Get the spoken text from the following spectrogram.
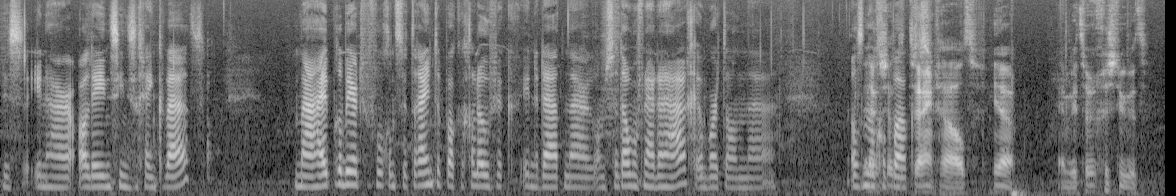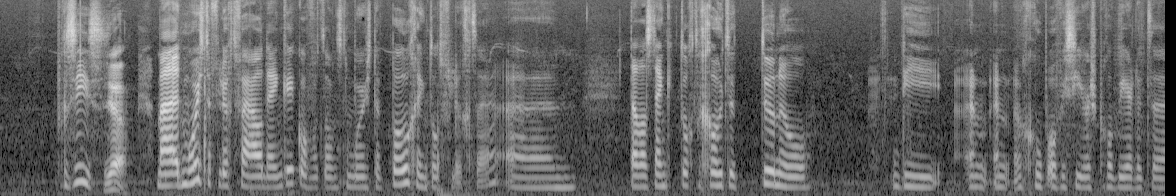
Dus in haar alleen zien ze geen kwaad. Maar hij probeert vervolgens de trein te pakken, geloof ik, inderdaad naar Amsterdam of naar Den Haag. En wordt dan eh alsnog gepakt. de trein gehaald. Ja. En weer teruggestuurd. Precies. Ja. Maar het mooiste vluchtverhaal, denk ik, of althans de mooiste poging tot vluchten, ehm, dat was denk ik toch de grote tunnel die een, een, een groep officiers probeerde te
